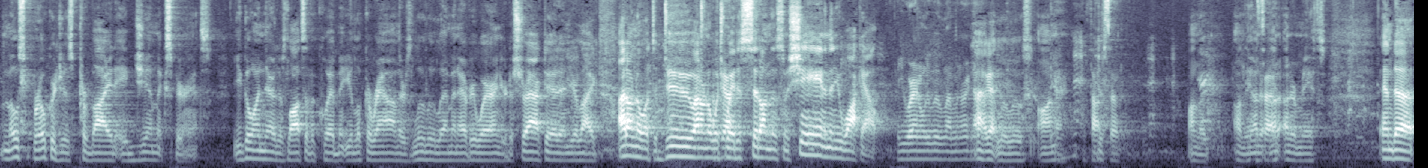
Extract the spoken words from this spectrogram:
most brokerages provide a gym experience. You go in there, there's lots of equipment, you look around, there's Lululemon everywhere, and you're distracted, and you're like, I don't know what to do, I don't know which Okay. way to sit on this machine, and then you walk out. Are you wearing Lululemon right now? I got Lulu's on, Okay, I thought so. on the, on the under, un- underneath. And, uh,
